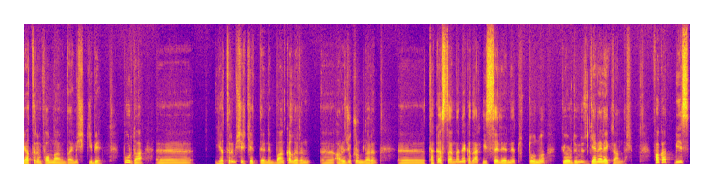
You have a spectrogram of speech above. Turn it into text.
yatırım fonlarındaymış gibi. Burada e, yatırım şirketlerinin, bankaların, e, aracı kurumların e, takaslarında ne kadar hisselerini tuttuğunu gördüğümüz genel ekrandır. Fakat biz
